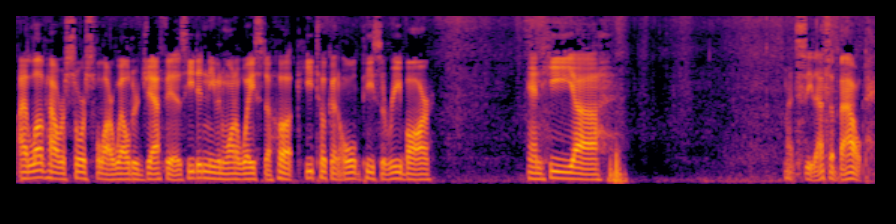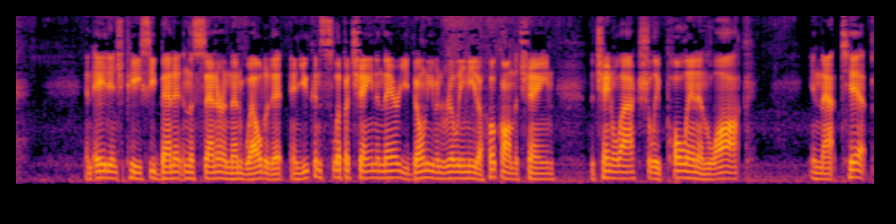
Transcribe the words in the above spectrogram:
I love how resourceful our welder Jeff is. He didn't even want to waste a hook. He took an old piece of rebar and he, uh, let's see, that's about an eight inch piece. He bent it in the center and then welded it. And you can slip a chain in there. You don't even really need a hook on the chain. The chain will actually pull in and lock in that tip.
